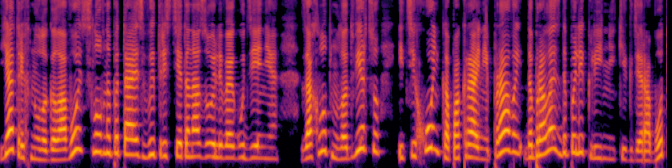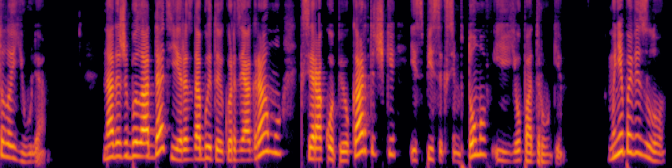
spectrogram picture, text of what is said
Я тряхнула головой, словно пытаясь вытрясти это назойливое гудение, захлопнула дверцу и тихонько по крайней правой добралась до поликлиники, где работала Юля. Надо же было отдать ей раздобытую кардиограмму, ксерокопию карточки и список симптомов и ее подруги. Мне повезло.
